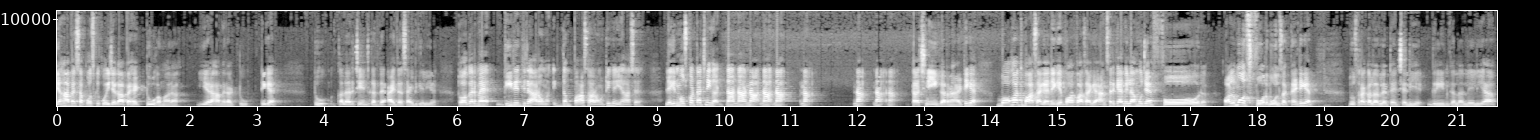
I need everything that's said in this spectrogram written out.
यहाँ पे सपोज़ कि कोई जगह पे है टू हमारा, ये रहा मेरा टू ठीक है? टू कलर चेंज करते आइदर साइड के लिए। तो अगर मैं धीरे धीरे आ रहा हूँ, एकदम पास आ रहा हूँ, ठीक है, यहाँ से, लेकिन मैं उसको टच नहीं कर ना ना ना ना ना ना ना ना टच नहीं करना है, ठीक है? बहुत पास आ गया, देखिए, बहुत पास आ गया। आंसर क्या मिला मुझे? फोर ऑलमोस्ट फोर बोल सकते हैं, ठीक है? दूसरा कलर लेते हैं, चलिए ग्रीन कलर ले लिया।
